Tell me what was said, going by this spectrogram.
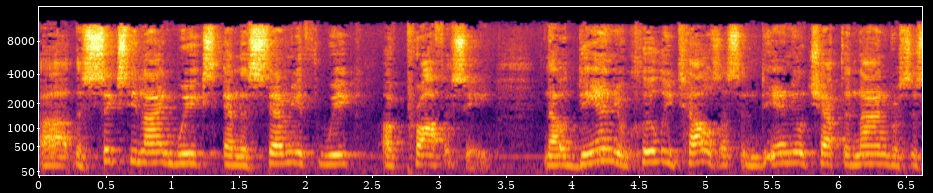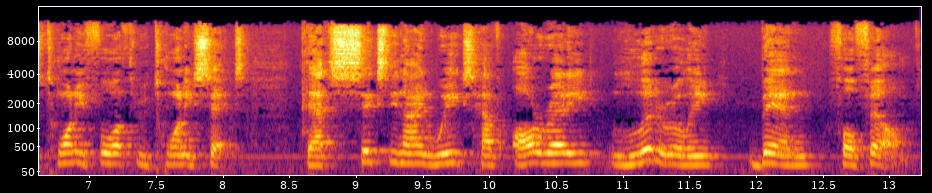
uh, the 69 weeks and the 70th week of prophecy. Now, Daniel clearly tells us in Daniel chapter 9, verses 24 through 26 that 69 weeks have already literally been fulfilled.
